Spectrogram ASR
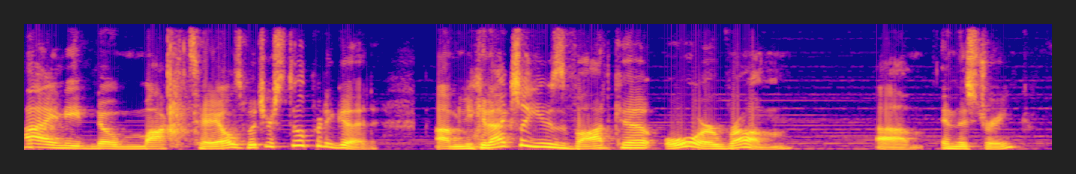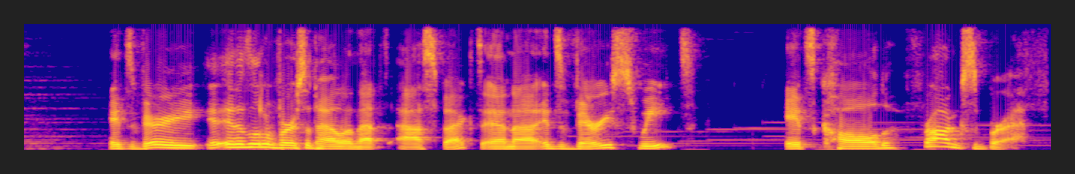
I need no mocktails, which are still pretty good. Um, you can actually use vodka or rum um, in this drink. It's very, it is a little versatile in that aspect, and uh, it's very sweet. It's called Frog's Breath.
